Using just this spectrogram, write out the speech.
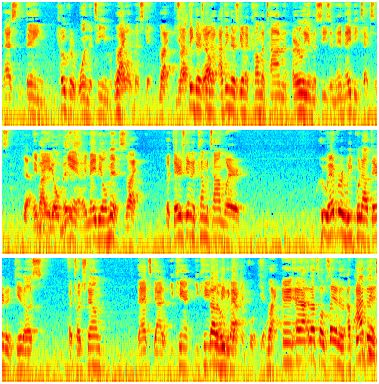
That's the thing. Coker won the team Right. at Ole Miss game. Right. So I think there's Yeah. gonna I think there's gonna come a time early in the season. It may be Texas. Yeah. It Might may be Ole Miss. Yeah, it may be Ole Miss. Right. But there's gonna come a time where whoever we put out there to get us a touchdown, that's got it. You can't you can't That'll go be the back guy. and forth. Yeah. Right, and, and I, that's what I'm saying. Is I think I that think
